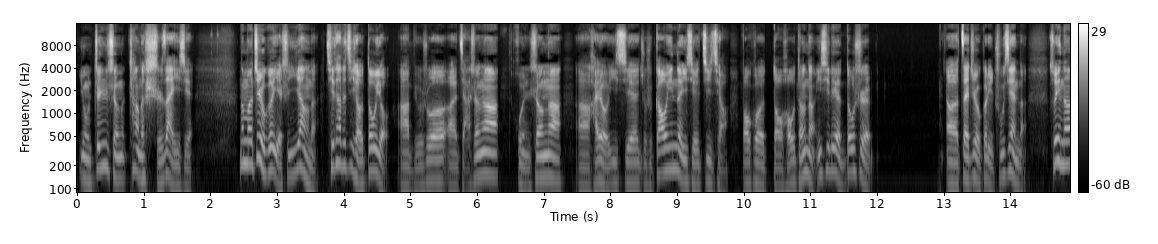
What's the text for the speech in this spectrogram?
用真声唱的实在一些。那么这首歌也是一样的，其他的技巧都有啊，比如说呃假声啊、混声啊，啊还有一些就是高音的一些技巧，包括抖喉等等一系列都是，呃在这首歌里出现的。所以呢，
